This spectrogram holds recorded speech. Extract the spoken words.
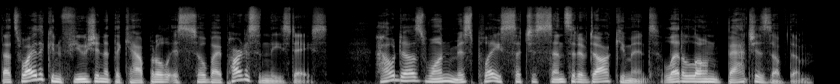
That's why the confusion at the Capitol is so bipartisan these days. How does one misplace such a sensitive document, let alone batches of them?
